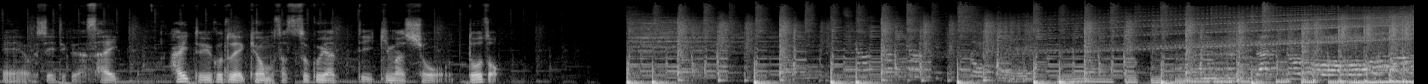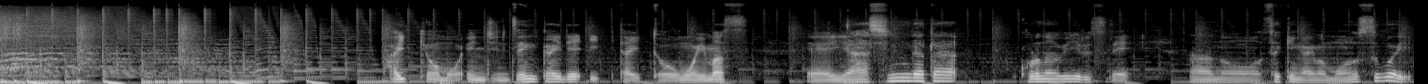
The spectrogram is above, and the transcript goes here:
えー、教えてください。はい、ということで今日も早速やっていきましょう。どうぞ。はい、今日もエンジン全開でいきたいと思います。えー、いや、新型コロナウイルスで、あの、世間が今ものすごい、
